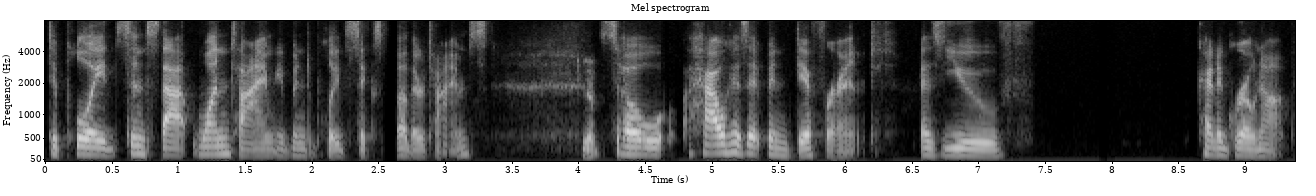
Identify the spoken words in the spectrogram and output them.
deployed since that one time, you've been deployed six other times. Yep. So how has it been different as you've kind of grown up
